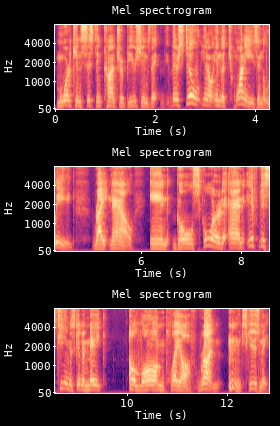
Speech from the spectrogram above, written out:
more consistent contributions. That they're still, you know, in the 20s in the league right now in goals scored. And if this team is going to make a long playoff run, excuse me,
